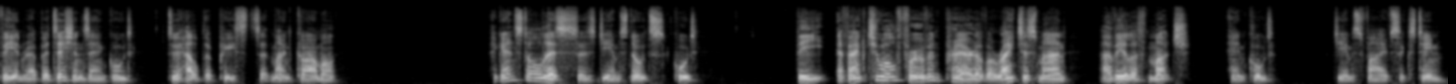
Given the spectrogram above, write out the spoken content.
vain repetitions, end quote, to help the priests at Mount Carmel. Against all this, as James notes, quote, the effectual fervent prayer of a righteous man availeth much, end quote. James 5:16.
